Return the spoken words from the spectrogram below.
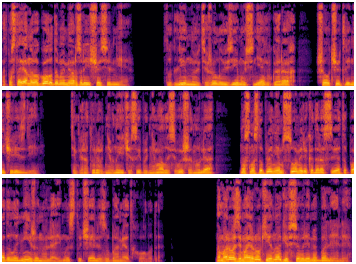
От постоянного голода мы мерзли еще сильнее. В ту длинную тяжелую зиму снег в горах шел чуть ли не через день. Температура в дневные часы поднималась выше нуля, но с наступлением сумерека до рассвета падала ниже нуля, и мы стучали зубами от холода. На морозе мои руки и ноги все время болели.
